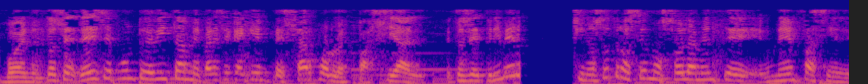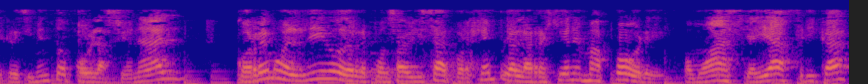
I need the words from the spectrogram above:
Bueno, entonces, desde ese punto de vista me parece que hay que empezar por lo espacial. Entonces, primero, si nosotros hacemos solamente un énfasis en el crecimiento poblacional, corremos el riesgo de responsabilizar, por ejemplo, a las regiones más pobres, como Asia y África,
